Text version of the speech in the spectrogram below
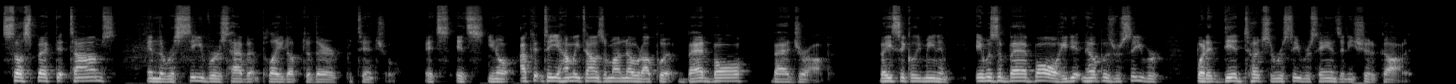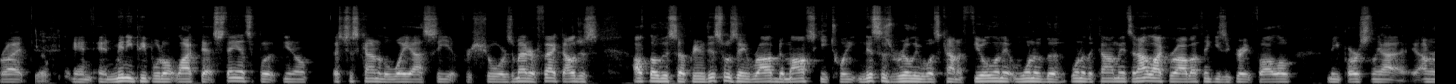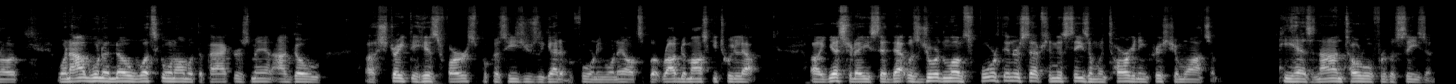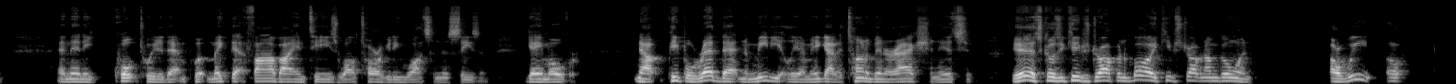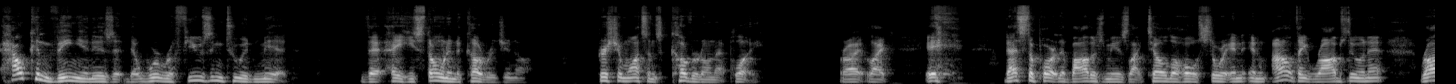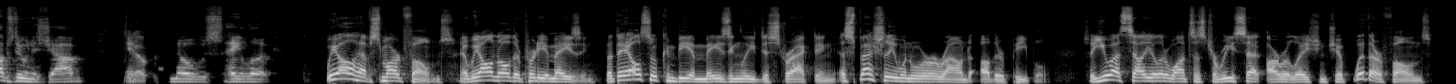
suspect at times, and the receivers haven't played up to their potential. It's it's you know I could tell you how many times in my note I put bad ball, bad drop, basically meaning it was a bad ball. He didn't help his receiver, but it did touch the receiver's hands and he should have caught it, right? Yep. And and many people don't like that stance, but you know that's just kind of the way I see it for sure. As a matter of fact, I'll just I'll throw this up here. This was a Rob Demovsky tweet, and this is really what's kind of fueling it. One of the one of the comments, and I like Rob. I think he's a great follow. Me personally, I I don't know when I want to know what's going on with the Packers, man. I go uh, straight to his first because he's usually got it before anyone else. But Rob Demovsky tweeted out uh, yesterday. He said that was Jordan Love's fourth interception this season when targeting Christian Watson. He has nine total for the season. And then he quote tweeted that and put, make that five INTs while targeting Watson this season. Game over. Now, people read that and immediately, I mean, he got a ton of interaction. It's, yeah, it's because he keeps dropping the ball. He keeps dropping. I'm going, are we, uh, how convenient is it that we're refusing to admit that hey, he's thrown into coverage. You know, Christian Watson's covered on that play, right? Like it, that's the part that bothers me is like tell the whole story. And and I don't think Rob's doing that. Rob's doing his job. Yep. knows, hey, look. We all have smartphones, and we all know they're pretty amazing, but they also can be amazingly distracting, especially when we're around other people. So, US Cellular wants us to reset our relationship with our phones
